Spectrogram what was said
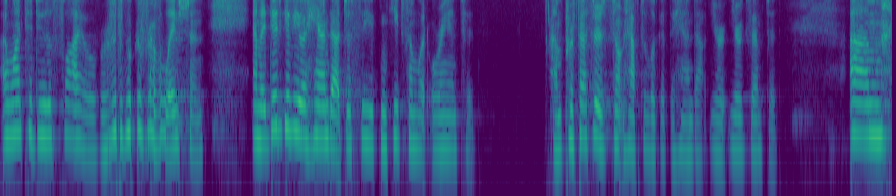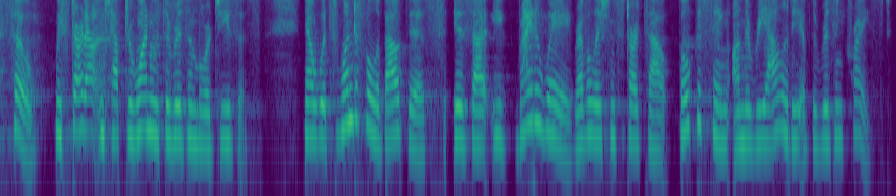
I want to do the flyover of the book of Revelation. And I did give you a handout just so you can keep somewhat oriented. Um, professors don't have to look at the handout, you're, you're exempted. Um, so we start out in chapter one with the risen Lord Jesus. Now, what's wonderful about this is that you, right away, Revelation starts out focusing on the reality of the risen Christ.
